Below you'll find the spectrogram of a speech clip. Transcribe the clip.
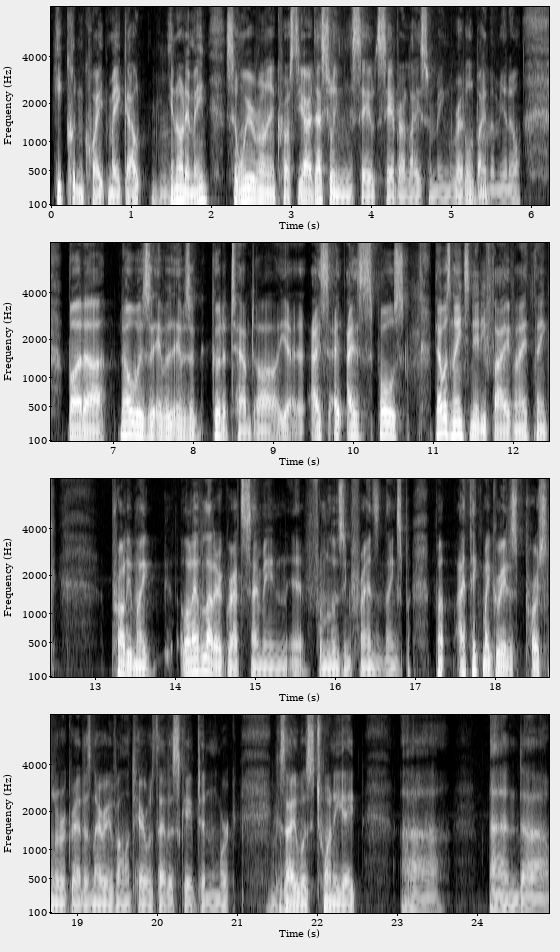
he couldn't quite make out. You know what I mean? So we were running across the yard. That's the only thing that saved, saved our lives from being riddled by them. You know, but uh, no, it was it was it was a good attempt. Uh, yeah, I, I, I suppose that was 1985, and I think probably my well, I have a lot of regrets. I mean, eh, from losing friends and things, but but I think my greatest personal regret as an IRA volunteer was that escape didn't work because I was 28, uh, and uh,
